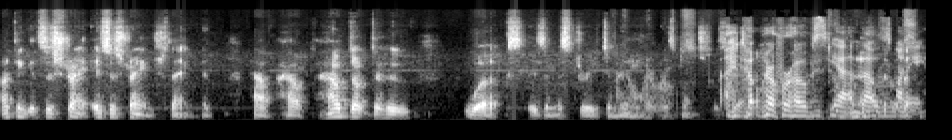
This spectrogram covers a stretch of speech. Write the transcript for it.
I think it's a strange it's a strange thing and how how how Doctor Who works is a mystery to me. as much as- I don't wear robes. Yeah, that was funny.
